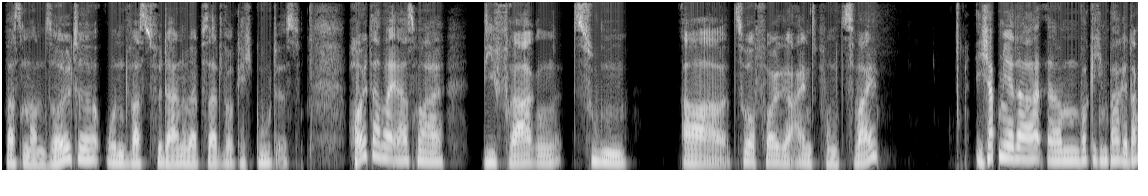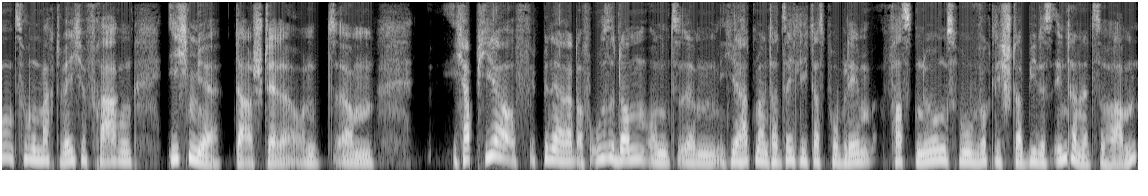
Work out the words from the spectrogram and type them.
was man sollte und was für deine Website wirklich gut ist. Heute aber erstmal die Fragen zum äh, zur Folge 1.2. Ich habe mir da ähm, wirklich ein paar Gedanken zugemacht, welche Fragen ich mir da stelle. Und ähm, ich habe hier auf, ich bin ja gerade auf Usedom und ähm, hier hat man tatsächlich das Problem, fast nirgendswo wirklich stabiles Internet zu haben.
